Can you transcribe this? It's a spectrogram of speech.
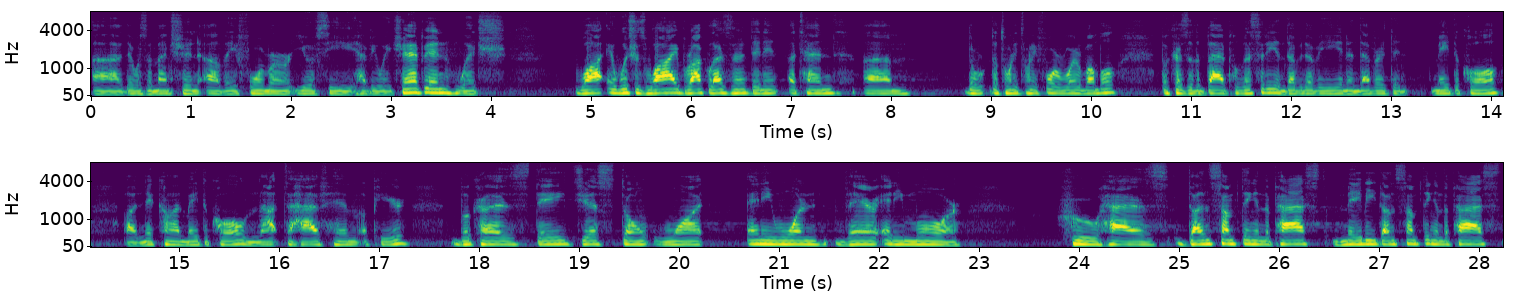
Uh, there was a mention of a former UFC heavyweight champion, which why which is why Brock Lesnar didn't attend. Um, the, the 2024 Royal Rumble because of the bad publicity, and WWE and Endeavor did, made the call. Uh, Nick Khan made the call not to have him appear because they just don't want anyone there anymore who has done something in the past, maybe done something in the past,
